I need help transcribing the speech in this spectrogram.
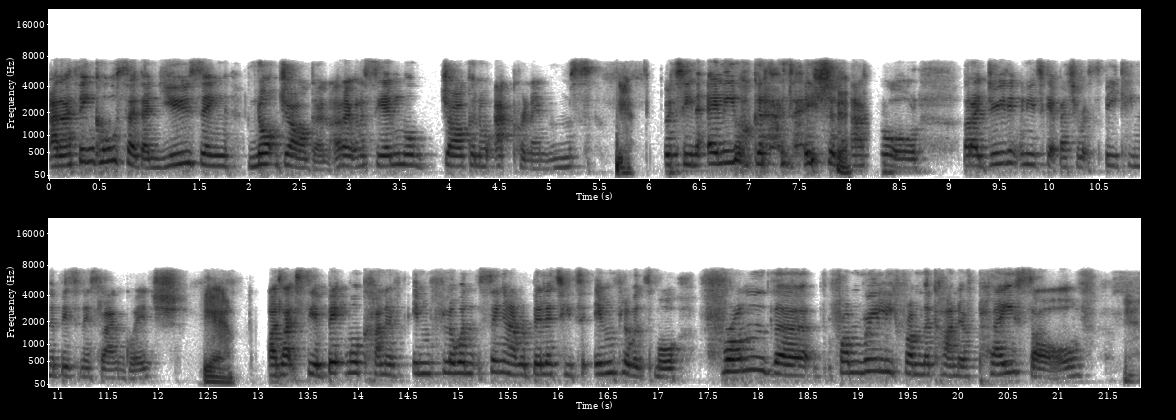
And I think also then using not jargon. I don't want to see any more jargon or acronyms yeah. between any organization yeah. at all. But I do think we need to get better at speaking the business language. Yeah. I'd like to see a bit more kind of influencing our ability to influence more from the from really from the kind of place of yeah.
